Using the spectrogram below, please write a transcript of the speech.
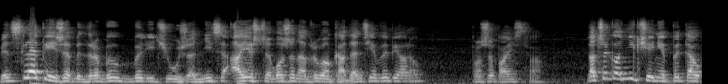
Więc lepiej, żeby byli ci urzędnicy, a jeszcze może na drugą kadencję wybiorą. Proszę Państwa. Dlaczego nikt się nie pytał,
